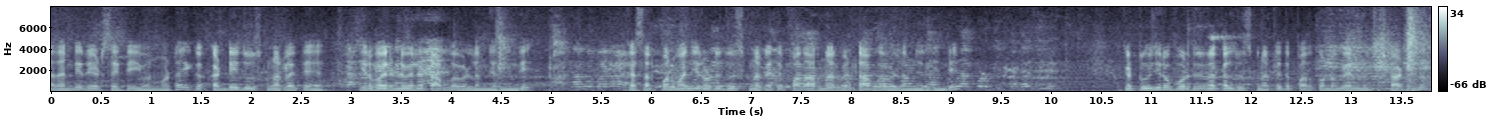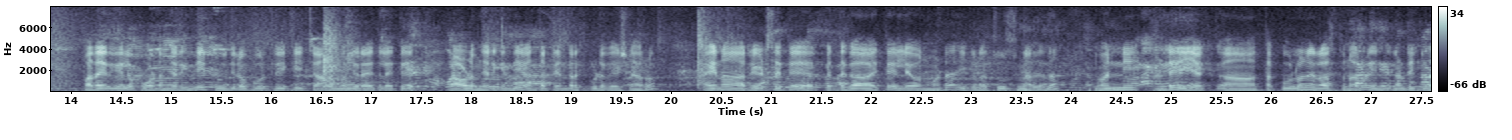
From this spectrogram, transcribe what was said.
అదండి రేట్స్ అయితే ఇవన్నమాట. ఇక కడ్డీ చూసుకున్నట్లయితే ఇరవై రెండు వేలే టాప్గా వెళ్ళడం జరిగింది. ఇక సర్పన్ మంజీ రోడ్డు చూసుకున్నట్లయితే పదహారున్నర వేలు టాప్గా వెళ్ళడం జరిగింది. ఇక టూ జీరో ఫోర్ త్రీ రకాలు చూసుకున్నట్లయితే పదకొండు వేల నుంచి స్టార్టింగ్ పదహైదు వేలు పోవడం జరిగింది. టూ జీరో ఫోర్ త్రీకి చాలామంది రైతులు అయితే రావడం జరిగింది. అంత టెండర్కి కూడా వేసినారు. అయినా రేట్స్ అయితే పెద్దగా అయితే లేవన్నమాట. ఇక్కడ చూస్తున్నారు కదా ఇవన్నీ అంటే తక్కువలోనే రాస్తున్నారు. ఎందుకంటే ఇక్కడ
